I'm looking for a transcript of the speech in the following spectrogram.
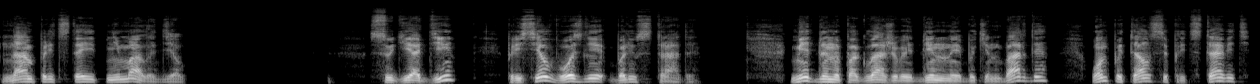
Нам предстоит немало дел. Судья Ди присел возле балюстрады. Медленно поглаживая длинные бакенбарды, он пытался представить,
